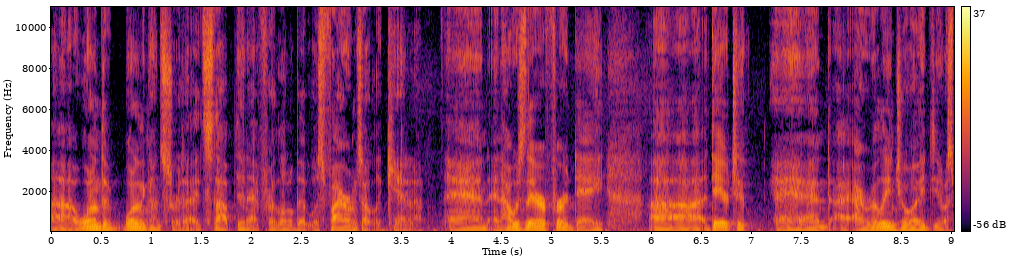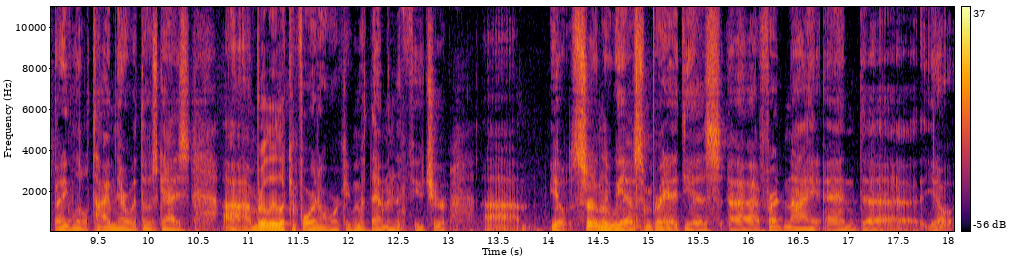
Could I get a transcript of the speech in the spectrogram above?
one of the one of the gun stores I had stopped in at for a little bit was Firearms Outlet Canada, and and I was there for a day, a day or two, and I, I, really enjoyed you know spending a little time there with those guys. Uh, I'm really looking forward to working with them in the future. Um, you know, certainly we have some great ideas, uh, Fred and I, and uh, you know,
